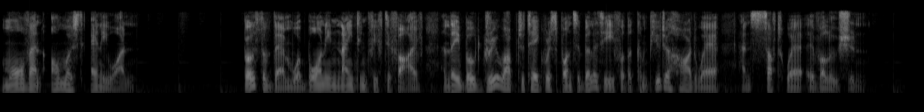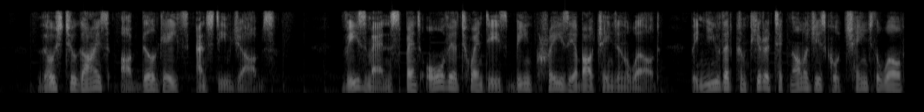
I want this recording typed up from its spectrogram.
more than almost anyone. Both of them were born in 1955 and they both grew up to take responsibility for the computer hardware and software evolution. Those two guys are Bill Gates and Steve Jobs. These men spent all their 20s being crazy about changing the world. They knew that computer technologies could change the world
